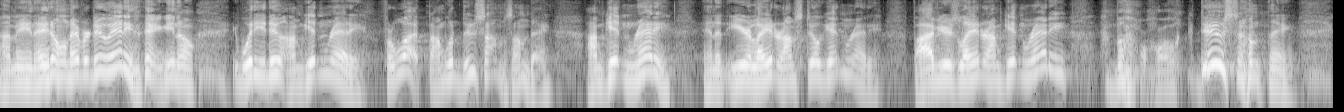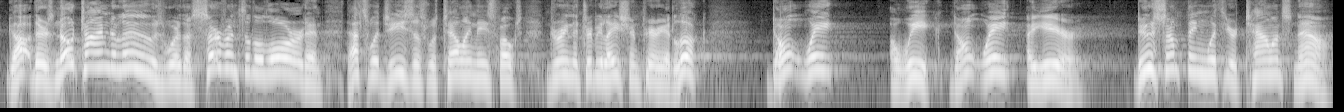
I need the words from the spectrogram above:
I mean, they don't ever do anything. You know, what do you do? I'm getting ready. For what? I'm going to do something someday. I'm getting ready. And a year later, I'm still getting ready. Five years later, I'm getting ready. But do something. God, there's no time to lose. We're the servants of the Lord. And that's what Jesus was telling these folks during the tribulation period. Look, don't wait a week, don't wait a year. Do something with your talents now.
